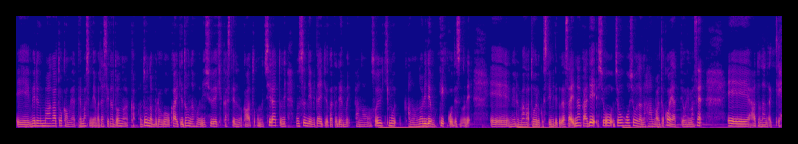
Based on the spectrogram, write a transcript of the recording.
えー、メルマガとかもやってますね。私がどんな、どんなブログを書いて、どんな風に収益化してるのかとかも、ちらっとね、盗んでみたいという方でも、あの、そういう気も、あの、ノリででも結構ですので、えー、メルマガ登録してみてください。中で、情報商材の販売とかはやっておりません。えー、あとなんだっけ。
